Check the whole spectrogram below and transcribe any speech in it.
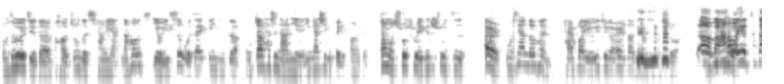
我都会觉得好重的腔呀。然后有一次我在跟一个我不知道他是哪里人，应该是一个北方人，当我说出了一个数字二，我现在都很徘徊犹豫这个二到底要怎么说。二吧，我也知道。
